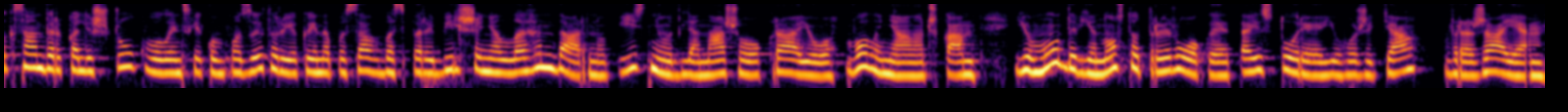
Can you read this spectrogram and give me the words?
Олександр Каліщук, волинський композитор, який написав без перебільшення легендарну пісню для нашого краю Волиняночка. Йому 93 роки, та історія його життя вражає.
